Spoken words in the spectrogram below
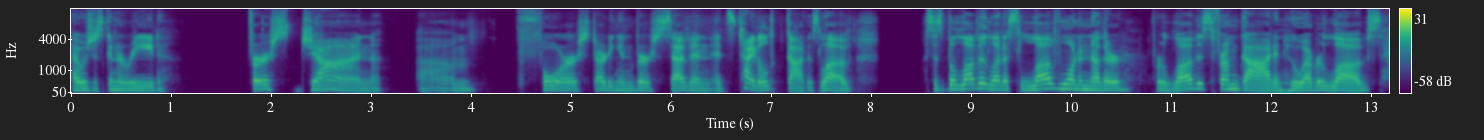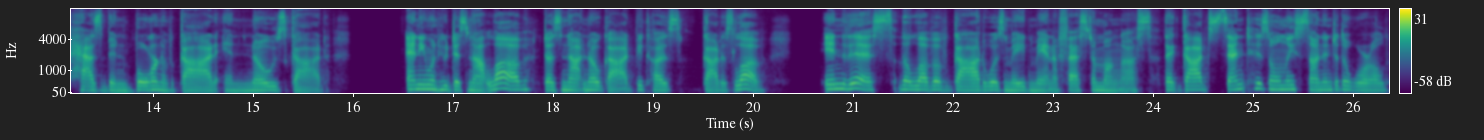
I was just going to read First John um, 4, starting in verse 7. It's titled God is Love. It says, Beloved, let us love one another, for love is from God, and whoever loves has been born of God and knows God. Anyone who does not love does not know God, because God is love. In this, the love of God was made manifest among us, that God sent his only Son into the world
